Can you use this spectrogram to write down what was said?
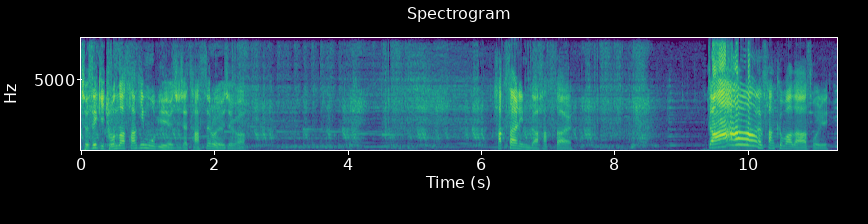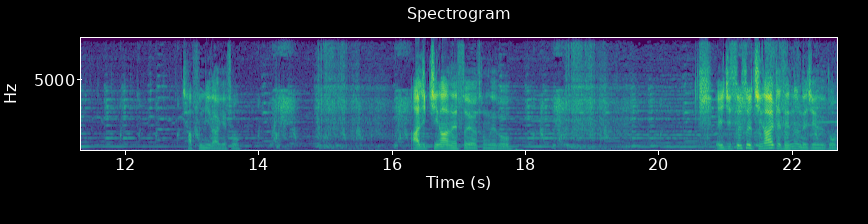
저 새끼 존나 사기몹이에요 진짜. 다 쓸어요 제가. 학살입니다 학살. 아 상큼하다 소리. 잡습니다 계속. 아직 진화 안 했어요, 상대도. 이제 슬슬 진화할 때 됐는데, 쟤네도.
